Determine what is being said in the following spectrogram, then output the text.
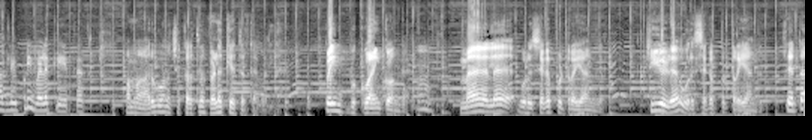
அதுல எப்படி விளக்கு ஏத்துறது? நம்ம அருகோண சக்கரத்துல விளக்கேற்ற தேவையில்லை. பெயிண்ட் புக் வாங்கிக்கோங்க. மேல ஒரு சிகப்பு ட்ரையாங்கிள் கீழே ஒரு சிகப்பு ட்ரையாங்கிள். சேர்த்தா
